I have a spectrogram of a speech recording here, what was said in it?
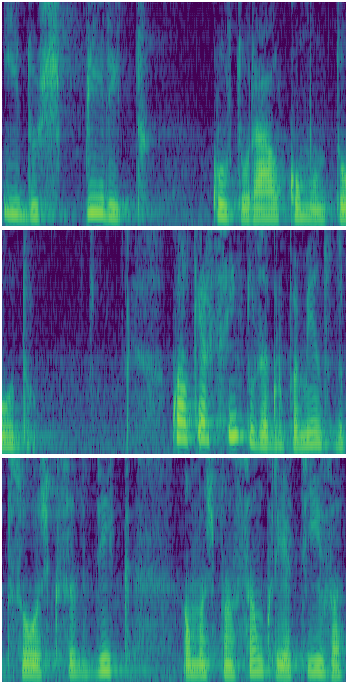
e do espírito cultural como um todo. Qualquer simples agrupamento de pessoas que se dedique a uma expansão criativa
